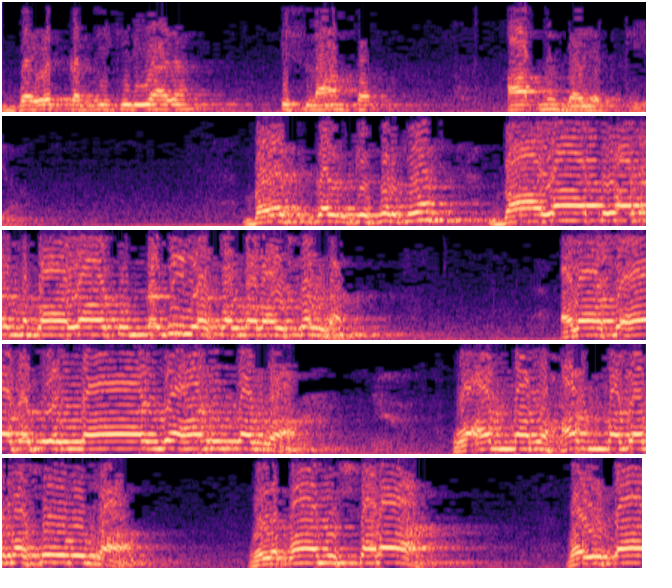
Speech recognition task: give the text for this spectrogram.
بیعت کرنے کے لیے آیا، اسلام پر آپ نے بیعت کیا۔ بیعت کر کس پر کیا؟ بایات والن بایات النبی صلی اللہ علیہ وسلم۔ اللہ شہادت اللہ اللہ وان محمد رسول اللہ۔ وقان السلام ویتا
